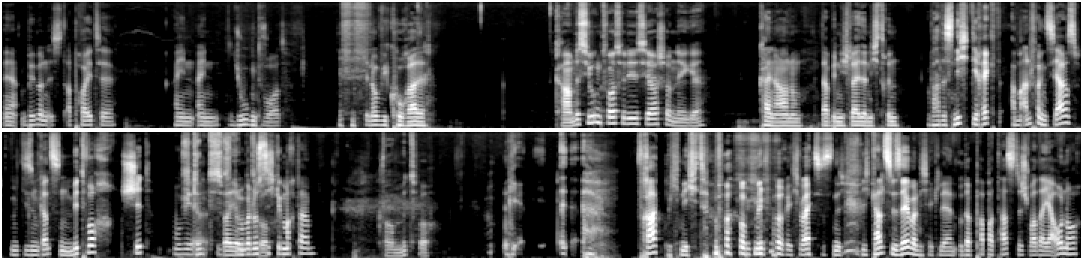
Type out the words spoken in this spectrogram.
heute, ja, Bibbern ist ab heute ein, ein Jugendwort. genau wie Choral. Kam das Jugendwort für dieses Jahr schon? Nee, gell? Keine Ahnung, da bin ich leider nicht drin. War das nicht direkt am Anfang des Jahres mit diesem ganzen Mittwoch-Shit, wo wir Stimmt, uns darüber Mittwoch. lustig gemacht haben? Warum Mittwoch? Ja, äh, äh, Fragt mich nicht, warum Mittwoch, ich weiß es nicht. Ich kann es mir selber nicht erklären. Oder Papatastisch war da ja auch noch.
